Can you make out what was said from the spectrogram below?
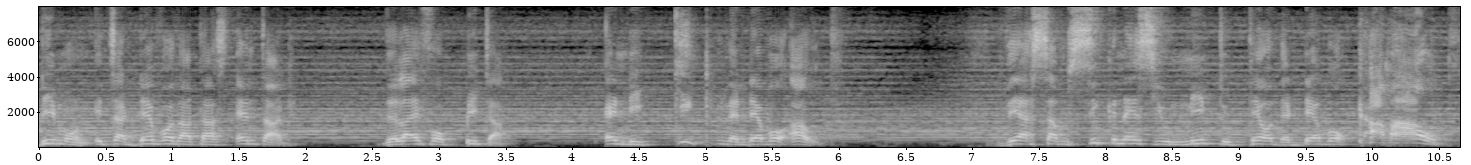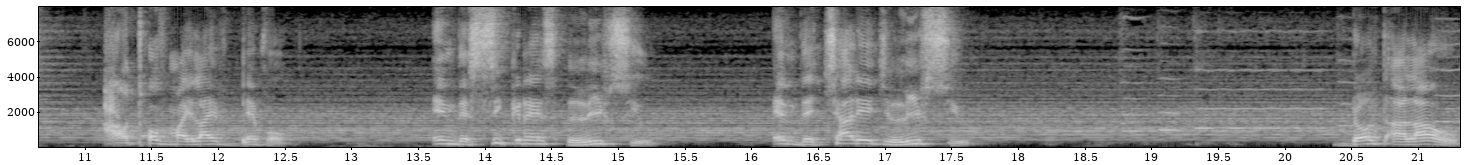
demon, it's a devil that has entered the life of Peter and he kicked the devil out. There are some sickness you need to tell the devil, Come out, out of my life, devil. And the sickness leaves you, and the challenge leaves you. Don't allow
